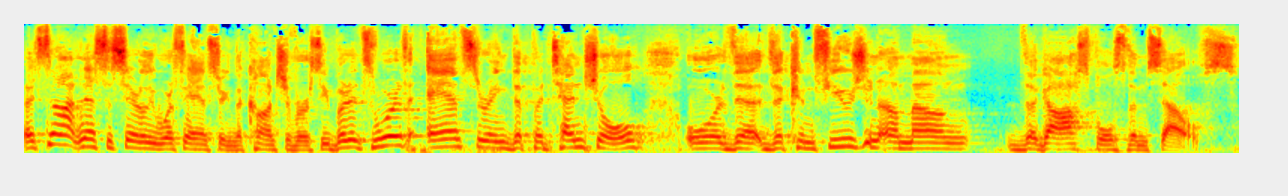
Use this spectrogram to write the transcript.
It's not necessarily worth answering the controversy, but it's worth answering the potential or the, the confusion among the Gospels themselves.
